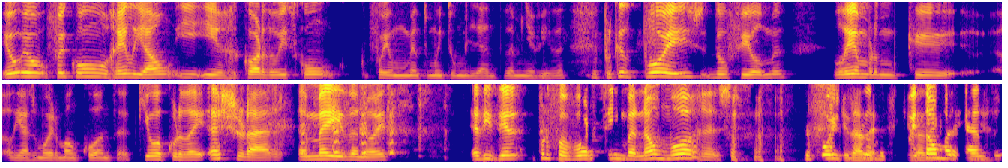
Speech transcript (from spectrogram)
Eu, eu fui com o Rei Leão e, e, recordo isso com foi um momento muito humilhante da minha vida, porque depois do filme lembro-me que, aliás, o meu irmão conta que eu acordei a chorar a meio da noite. A dizer, por favor, Simba, não morras. Depois do filme, foi tão marcante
